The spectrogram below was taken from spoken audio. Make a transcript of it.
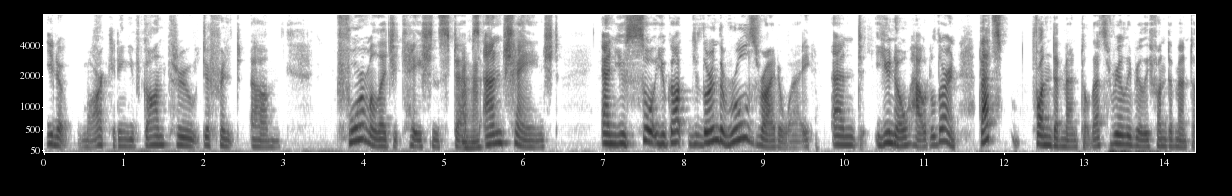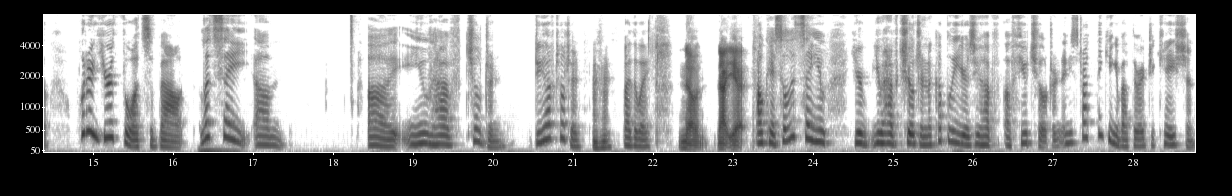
you know, marketing, you've gone through different um, formal education steps mm-hmm. and changed and you saw you got you learned the rules right away and you know how to learn that's fundamental that's really really fundamental what are your thoughts about let's say um, uh, you have children. Do you have children? Mm-hmm. By the way, no, not yet. Okay, so let's say you you you have children. A couple of years, you have a few children, and you start thinking about their education.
